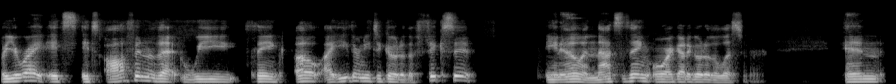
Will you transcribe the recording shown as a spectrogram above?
But you're right, it's it's often that we think, "Oh, I either need to go to the fix it, you know, and that's the thing, or I got to go to the listener." And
